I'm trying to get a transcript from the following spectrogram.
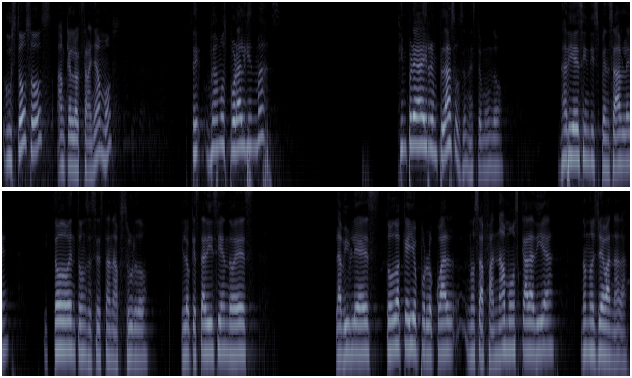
gustosos, aunque lo extrañamos, vamos por alguien más. Siempre hay reemplazos en este mundo. Nadie es indispensable y todo entonces es tan absurdo. Y lo que está diciendo es, la Biblia es todo aquello por lo cual nos afanamos cada día, no nos lleva a nada.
